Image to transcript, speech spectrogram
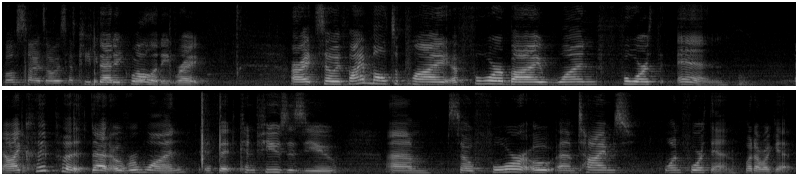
Both sides always have to Keep keep that it equal. equality, right. All right, so if I multiply a 4 by 1 fourth n, now I could put that over 1 if it confuses you. Um, so 4 o- um, times 1 fourth n, what do I get?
